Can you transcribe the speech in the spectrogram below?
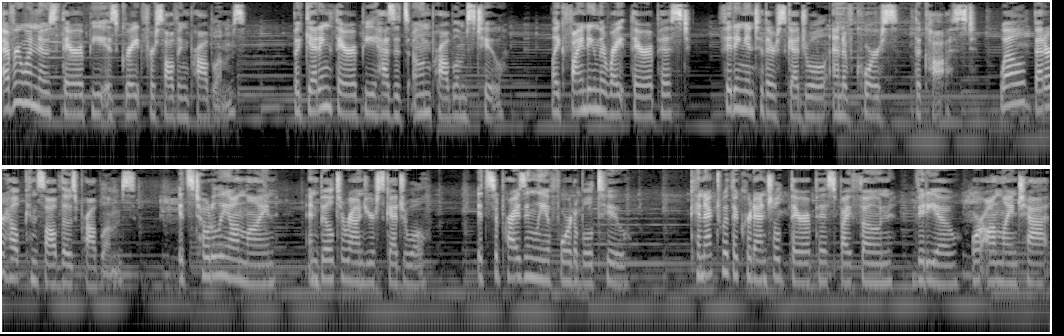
Everyone knows therapy is great for solving problems, but getting therapy has its own problems too, like finding the right therapist, fitting into their schedule, and of course, the cost. Well, BetterHelp can solve those problems. It's totally online and built around your schedule. It's surprisingly affordable too. Connect with a credentialed therapist by phone, video, or online chat,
